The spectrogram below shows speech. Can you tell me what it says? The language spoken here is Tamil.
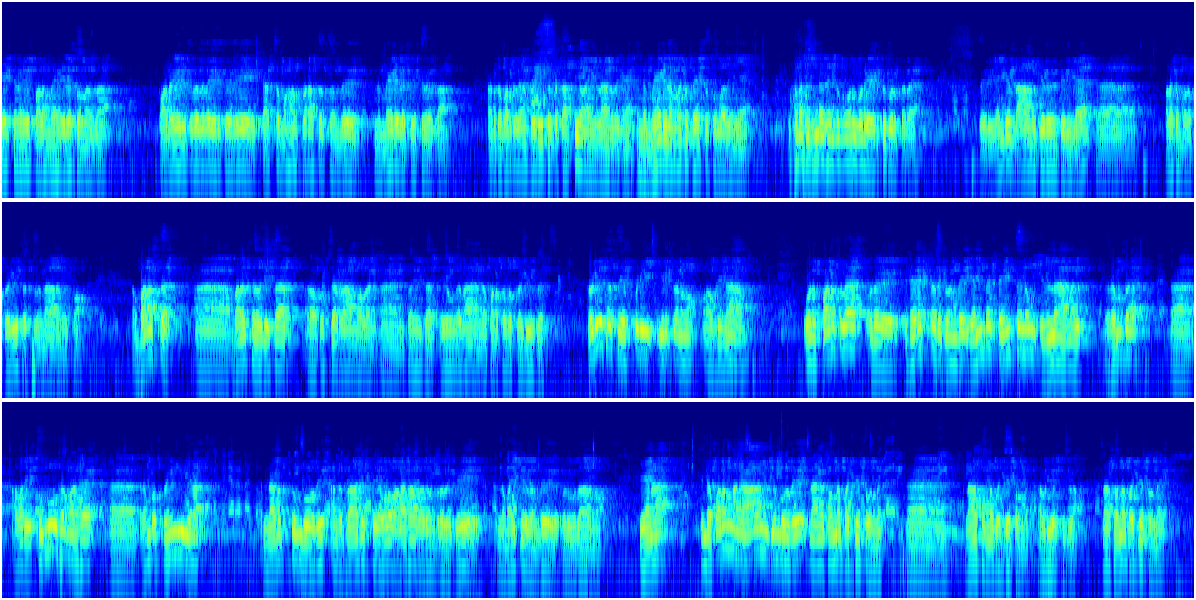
ஏற்கனவே பல மேடையில் சொன்னது தான் படம் எடுக்கிறதுல இருக்கிறதே கஷ்டமான ப்ராசஸ் வந்து இந்த மேடையில் பேசுறது தான் அடுத்த படத்தில் ப்ரொடியூசர்கிட்ட சத்தியம் வாங்கிடலான்னு இருக்கேன். இந்த மேடையில் மட்டும் பேச சொல்லாதீங்க. படம் இன்னும் ரெண்டு மூணு கூட எடுத்து கொடுத்துறேன். சரி எங்கேருந்து ஆரம்பிக்கிறதுன்னு தெரியல. வழக்கம் போல் ப்ரொடியூசர்ஸ்லேருந்து ஆரம்பிப்போம். பரத் சார் சார் புஷ்கர் ராம் மோகன் சுனில் சார் இவங்க தான் அந்த படத்தோட ப்ரொடியூசர்ஸ் ப்ரொடியூசர்ஸ் எப்படி இருக்கணும் அப்படின்னா ஒரு படத்துல ஒரு டைரக்டருக்கு வந்து எந்த டென்ஷனும் இல்லாமல் ரொம்ப அவரை சுமூகமாக ரொம்ப ஃப்ரெண்ட்லியா நடத்தும் போது அந்த ப்ராஜெக்ட் எவ்வளோ அழகா வரும்ன்றதுக்கு இந்த மைக்கேல் வந்து ஒரு உதாரணம். ஏன்னா இந்த படம் நாங்கள் ஆரம்பிக்கும் போது நாங்கள் சொன்ன பட்ஜெட் ஒன்று நான் சொன்ன பட்ஜெட் ஒன்று அப்படி வச்சுக்கலாம். நான் சொன்ன பட்ஜெட் ஒன்று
